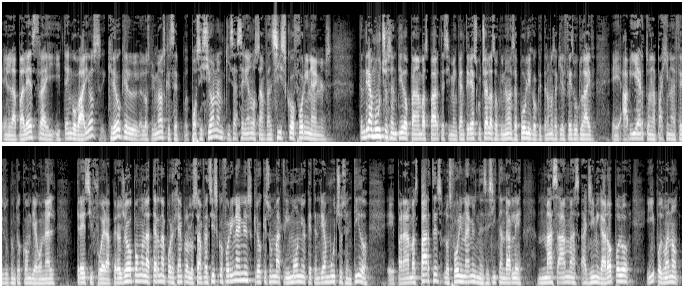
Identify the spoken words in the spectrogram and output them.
en la palestra y, tengo varios, creo que los primeros que se posicionan quizás serían los San Francisco 49ers. Tendría mucho sentido para ambas partes y me encantaría escuchar las opiniones del público que tenemos aquí el Facebook Live eh, abierto en la página de facebook.com diagonal 3 y fuera. Pero yo pongo en la terna, por ejemplo, los San Francisco 49ers. Creo que es un matrimonio que tendría mucho sentido eh, para ambas partes. Los 49ers necesitan darle más armas a Jimmy Garoppolo y pues bueno,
